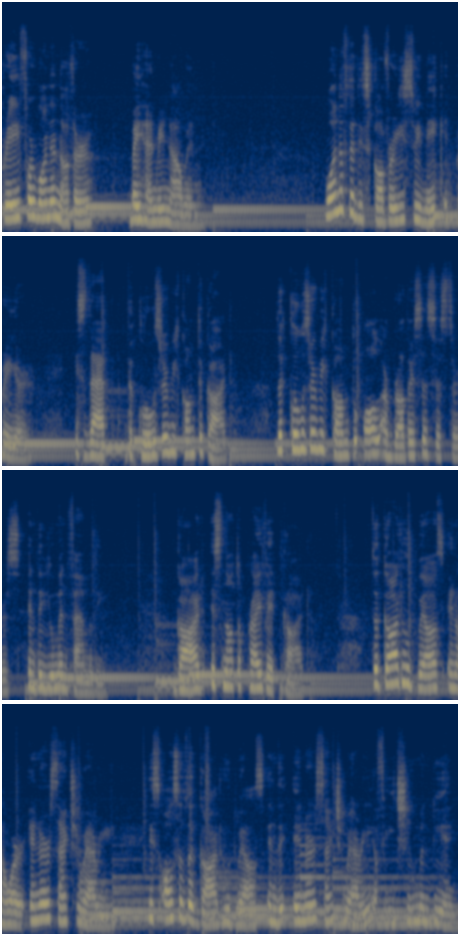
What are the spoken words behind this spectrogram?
Pray for One Another by Henri Nouwen. One of the discoveries we make in prayer is that the closer we come to God, the closer we come to all our brothers and sisters in the human family. God is not a private God. The God who dwells in our inner sanctuary is also the God who dwells in the inner sanctuary of each human being.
